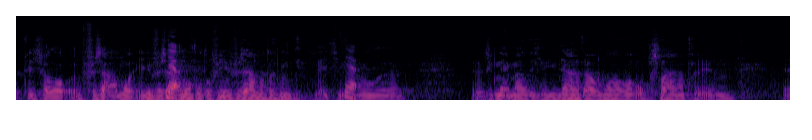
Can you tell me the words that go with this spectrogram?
het is wel verzamel, je verzamelt het of je verzamelt het niet, weet je. Ja. Ik bedoel, eh, dus ik neem aan dat je die data allemaal opslaat en eh,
